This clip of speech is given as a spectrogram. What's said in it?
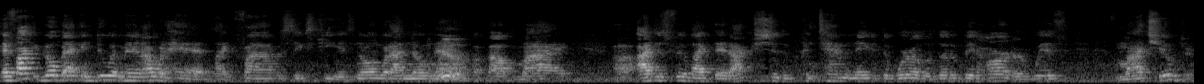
If I could go back and do it, man, I would have had like five or six kids. Knowing what I know now Really? about my, uh, I just feel like that I should have contaminated the world a little bit harder with my children.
